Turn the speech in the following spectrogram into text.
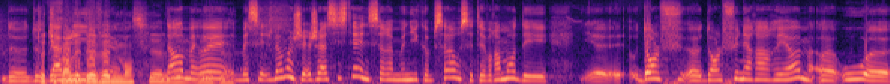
de, de Toi, tu parlais d'événementiel. Non, mais, mais ouais, mais non, moi j'ai assisté à une cérémonie comme ça où c'était vraiment des euh, dans le euh, dans le funérarium euh, où euh,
